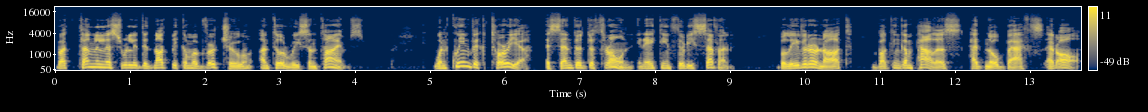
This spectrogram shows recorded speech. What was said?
but cleanliness really did not become a virtue until recent times. When Queen Victoria ascended the throne in 1837. Believe it or not, Buckingham Palace had no baths at all.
